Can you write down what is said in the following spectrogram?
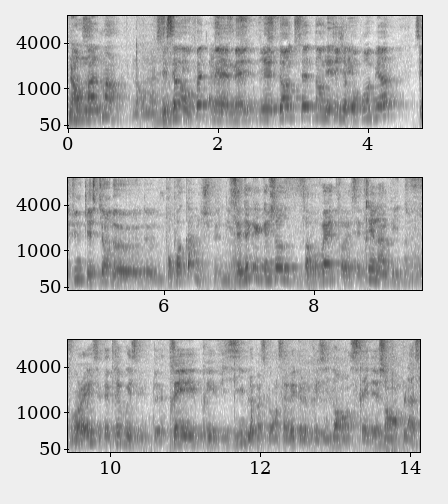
Normalement. normalement. C'est ça en fait, Ah, mais, donc, c'est- donc, les- si je les- comprends bien, c'est une question de, de propagande, je peux dire. C'était quelque chose, ça pouvait être, c'est très limpide, vous voyez, c'était très, prévisible- très prévisible parce qu'on savait que le président serait déjà en place.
